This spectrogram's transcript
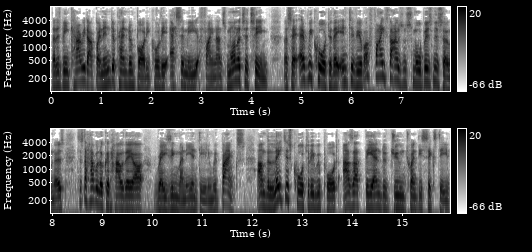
that has been carried out by an independent body called the SME Finance Monitor Team. I say every quarter they interview about 5,000 small business owners just to have a look at how they are raising money and dealing with banks. And the latest quarterly report, as at the end of June 2016,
